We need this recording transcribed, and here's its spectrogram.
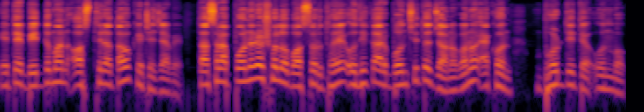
এতে বিদ্যমান অস্থিরতাও কেটে যাবে। তাছাড়া পনেরো ষোলো বছর ধরে অধিকার বঞ্চিত জনগণও এখন ভোট দিতে উন্মুখ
